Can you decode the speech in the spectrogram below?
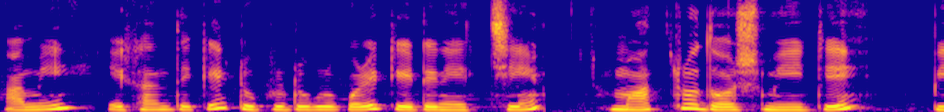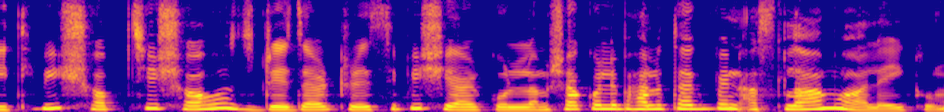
আমি এখান থেকে টুকরো টুকরো করে কেটে নিচ্ছি। মাত্র দশ মিনিটে পৃথিবীর সবচেয়ে সহজ ডেজার্ট রেসিপি শেয়ার করলাম। সকলে ভালো থাকবেন। আসসালামু আলাইকুম।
